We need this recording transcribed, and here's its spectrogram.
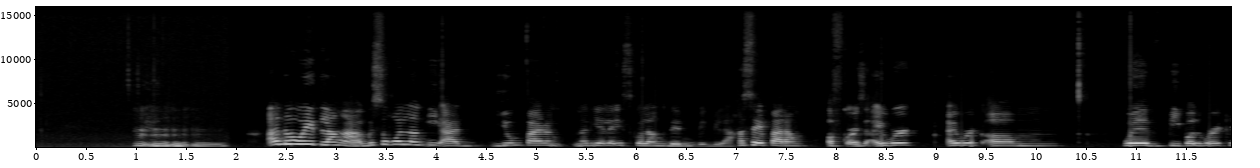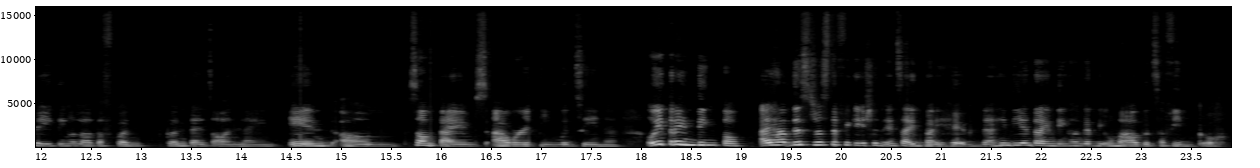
Mm-mm-mm. Ano, wait lang ah. Gusto ko lang i-add yung parang na-realize ko lang din bigla. Kasi parang, of course, I work, I work, um, with people who are creating a lot of con- contents online. And, um, sometimes our team would say na, Uy, trending to. I have this justification inside my head na hindi yan trending hanggat di umaabot sa feed ko.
